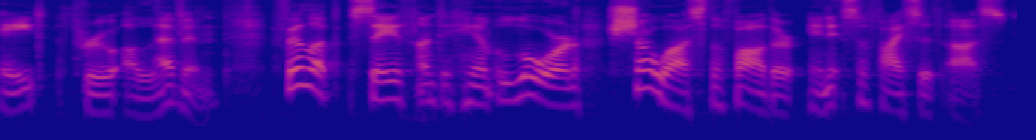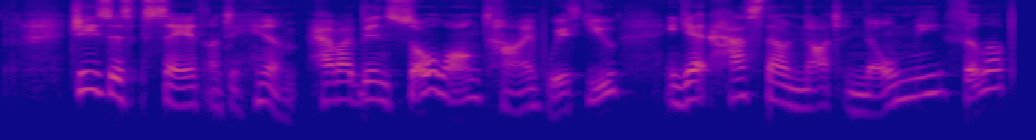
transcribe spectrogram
8 through 11. Philip saith unto him, Lord, show us the Father, and it sufficeth us. Jesus saith unto him, Have I been so long time with you, and yet hast thou not known me, Philip?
